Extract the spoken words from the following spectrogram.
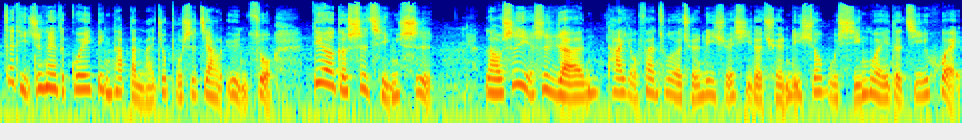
在体制内的规定，它本来就不是这样运作。第二个事情是，老师也是人，他有犯错的权利、学习的权利、修补行为的机会。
